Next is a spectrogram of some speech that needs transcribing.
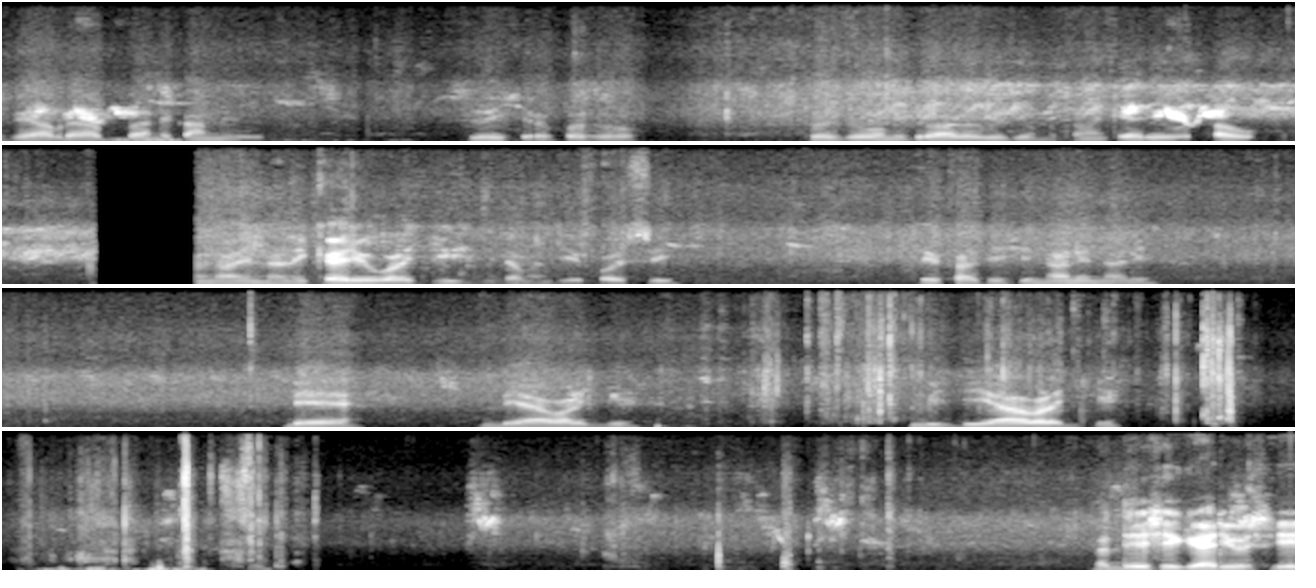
એટલે આપણે આંબાને કામે જોઈ શકો છો. તો જો મિત્રો આગળ વિડીયોમાં તમે કેરીઓ બતાવો. નાની નાની કેરીઓ વળગી તમે દેખાય દેખાતી છે નાની નાની. બે બે આ વળગી, બીજી આ વળગી. દેશી કેરીઓ છે.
